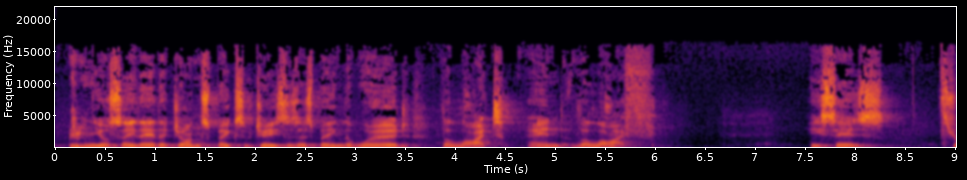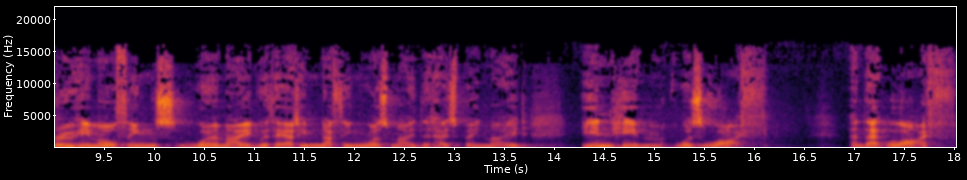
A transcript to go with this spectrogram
you'll see there that John speaks of Jesus as being the Word, the light, and the life. He says, Through him all things were made, without him nothing was made that has been made. In him was life, and that life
